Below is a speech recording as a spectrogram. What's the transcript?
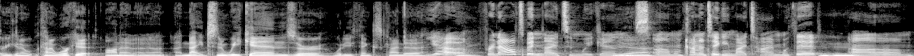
are you going to kind of work it on a, a, a nights and weekends, or what do you think's kind of? Yeah, for now it's been nights and weekends. Yeah. Mm-hmm. Um, I'm kind of taking my time with it. Um,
